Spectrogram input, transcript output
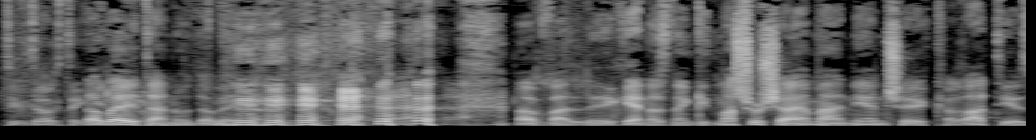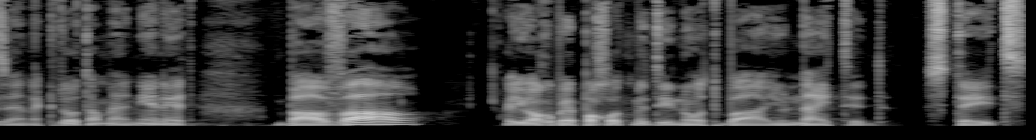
תבדוק, תגיד לנו. דבר איתנו, דבר איתנו. אבל אה, כן, אז נגיד משהו שהיה מעניין שקראתי, איזה אנקדוטה מעניינת, בעבר היו הרבה פחות מדינות ב-United States.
